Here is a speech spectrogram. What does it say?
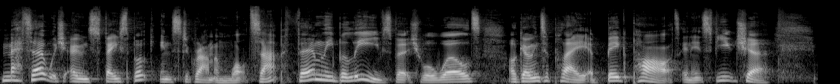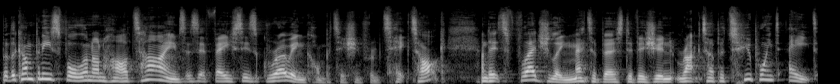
Meta, which owns Facebook, Instagram, and WhatsApp, firmly believes virtual worlds are going to play a big part in its future. But the company's fallen on hard times as it faces growing competition from TikTok, and its fledgling metaverse division racked up a $2.8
